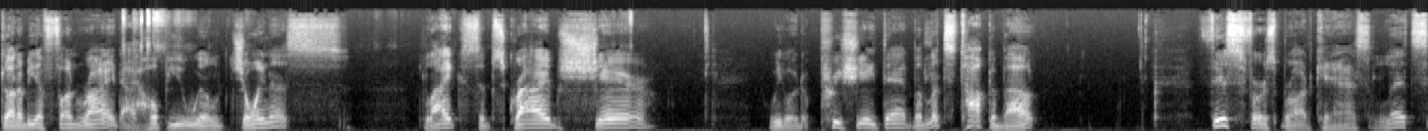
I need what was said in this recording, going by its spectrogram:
going to be a fun ride. I hope you will join us. Like, subscribe, share. We would appreciate that. But let's talk about this first broadcast. Let's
